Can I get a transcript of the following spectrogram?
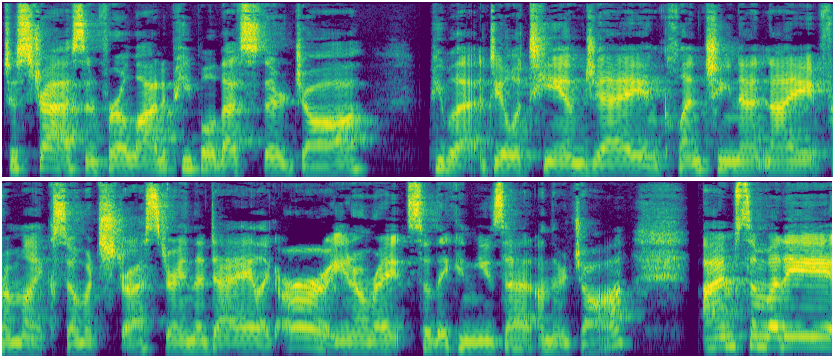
to stress. And for a lot of people, that's their jaw people that deal with TMJ and clenching at night from like so much stress during the day, like, er, you know, right? So they can use that on their jaw. I'm somebody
